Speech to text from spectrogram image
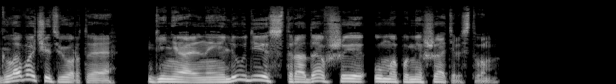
Глава четвертая. Гениальные люди, страдавшие умопомешательством.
